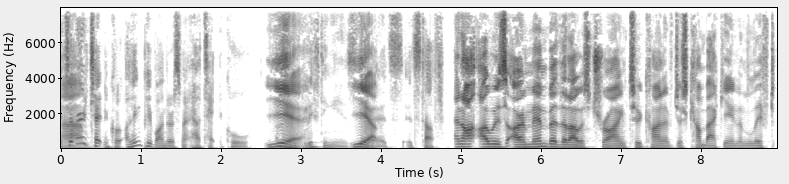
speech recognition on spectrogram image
It's a very um, technical. I think people underestimate how technical Yeah. Lifting is. Yeah. it's it's tough. And I, I was, I remember that I was trying to kind of just come back in and lift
